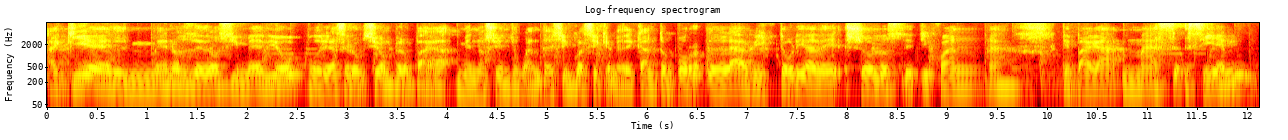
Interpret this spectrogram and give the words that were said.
Aquí el menos de dos y medio podría ser opción, pero paga menos 145, así que me decanto por la victoria de Solos de Tijuana, que paga más 100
